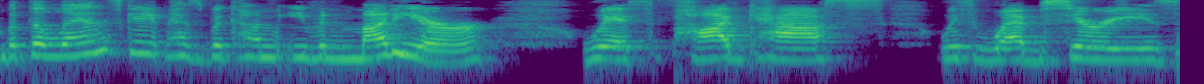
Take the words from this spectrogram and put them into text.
But the landscape has become even muddier with podcasts, with web series.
